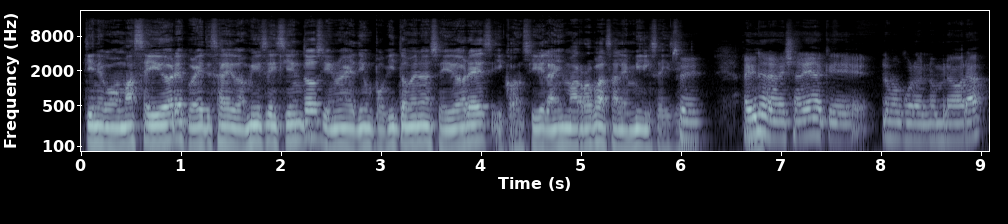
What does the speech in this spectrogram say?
tiene como más seguidores, por ahí te sale 2600 y en una que tiene un poquito menos de seguidores y consigue la misma ropa sale 1600. Sí. Hay una en Avellaneda que no me acuerdo el nombre ahora.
